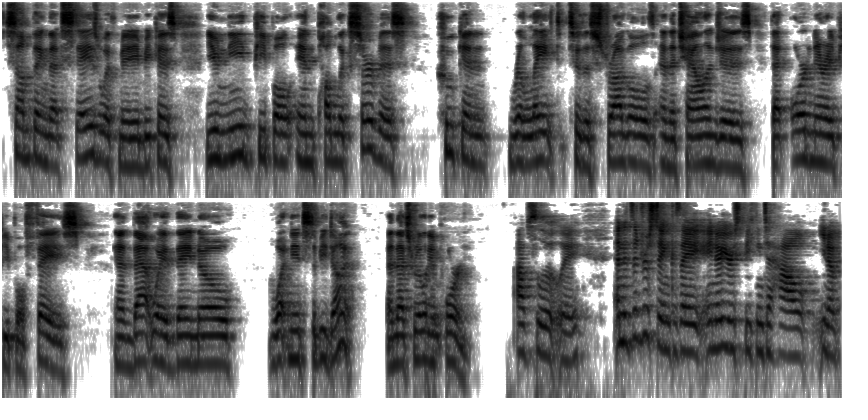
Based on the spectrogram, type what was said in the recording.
something that stays with me because you need people in public service who can relate to the struggles and the challenges that ordinary people face. And that way they know what needs to be done. And that's really important. Absolutely. And it's interesting because I, I know you're speaking to how, you know,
